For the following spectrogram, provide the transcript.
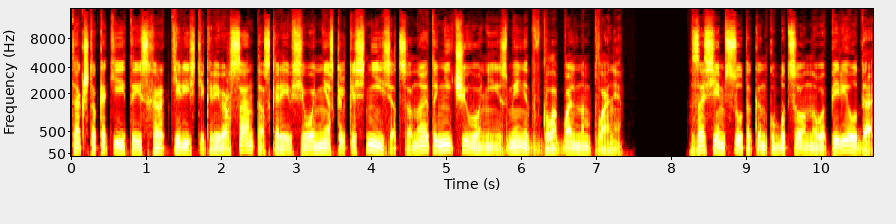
Так что какие-то из характеристик реверсанта, скорее всего, несколько снизятся, но это ничего не изменит в глобальном плане. За 7 суток инкубационного периода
